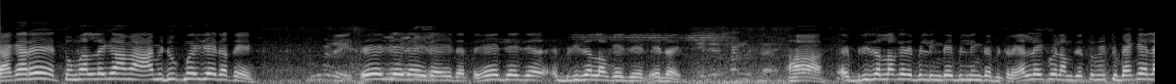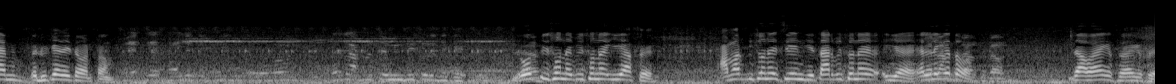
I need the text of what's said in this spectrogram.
কাকা রে তোমার লেগে আমি আমি ঢুকবো এই যে এটাতে। এই যে এটা এটা এটাতে। এই যে যে ব্রিজের লগে এই যে এটাই। হ্যাঁ এই ব্রিজের লগে যে বিল্ডিংটা এই বিল্ডিংটার ভিতরে। এর লেগে কইলাম যে তুমি একটু ব্যাকে এলে আমি ঢুকে দিতে পারতাম। ওর পিছনে পিছনে ইয়ে আছে। আমার পিছনে সিএনজি তার পিছনে ইয়ে। এর লেগে তো? যা হয়ে গেছে হয়ে গেছে।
